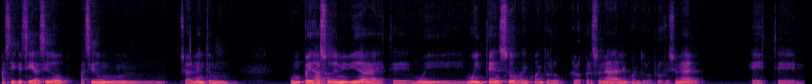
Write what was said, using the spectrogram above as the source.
así que sí, ha sido, ha sido un, realmente un, un, pedazo de mi vida este, muy, muy intenso en cuanto a lo, a lo, personal, en cuanto a lo profesional. Este,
